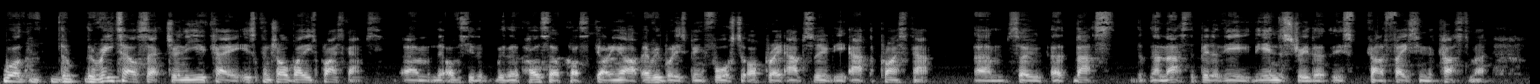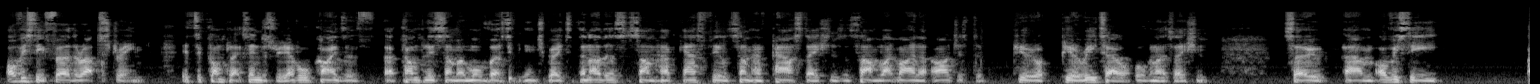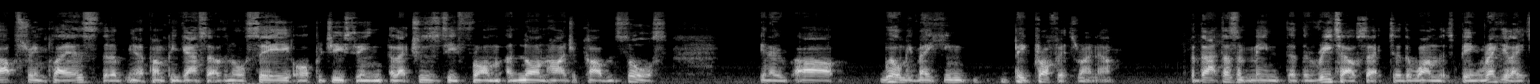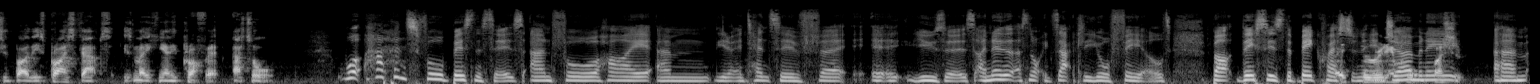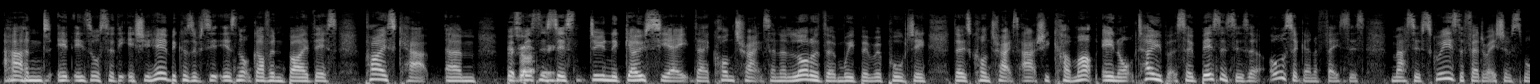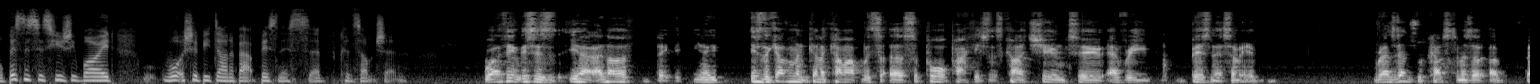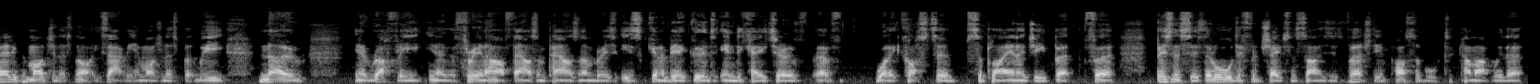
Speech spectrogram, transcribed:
Well, the, the retail sector in the UK is controlled by these price caps. Um, obviously, the, with the wholesale costs going up, everybody's being forced to operate absolutely at the price cap. Um, so uh, that's and that's the bit of the the industry that is kind of facing the customer. Obviously, further upstream, it's a complex industry. You have all kinds of uh, companies. Some are more vertically integrated than others. Some have gas fields. Some have power stations, and some, like mine, are just a pure pure retail organization. So um, obviously, upstream players that are you know pumping gas out of the North Sea or producing electricity from a non-hydrocarbon source, you know, are will be making big profits right now. But that doesn't mean that the retail sector, the one that's being regulated by these price caps, is making any profit at all. What happens for businesses and for high, um, you know, intensive uh, users? I know that that's not exactly your field, but this is the big question in really Germany. Um, and it is also the issue here because obviously it is not governed by this price cap. Um, but exactly. businesses do negotiate their contracts, and a lot of them we've been reporting those contracts actually come up in October. So businesses are also going to face this massive squeeze. The Federation of Small Businesses hugely worried. What should be done about business uh, consumption? Well, I think this is you know another you know is the government going to come up with a support package that's kind of tuned to every business? I mean, residential customers are, are fairly homogenous, not exactly homogenous, but we know, you know, roughly, you know, the three and a half thousand pounds number is, is going to be a good indicator of, of what it costs to supply energy. But for businesses, they're all different shapes and sizes. It's virtually impossible to come up with a,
